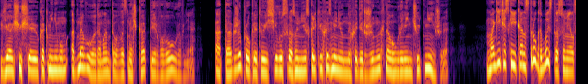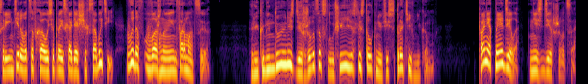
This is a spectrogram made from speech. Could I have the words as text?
я ощущаю как минимум одного адамантового значка первого уровня», а также проклятую силу сразу нескольких измененных одержимых на уровень чуть ниже. Магический конструкт быстро сумел сориентироваться в хаосе происходящих событий, выдав важную информацию. «Рекомендую не сдерживаться в случае, если столкнетесь с противником». Понятное дело, не сдерживаться.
